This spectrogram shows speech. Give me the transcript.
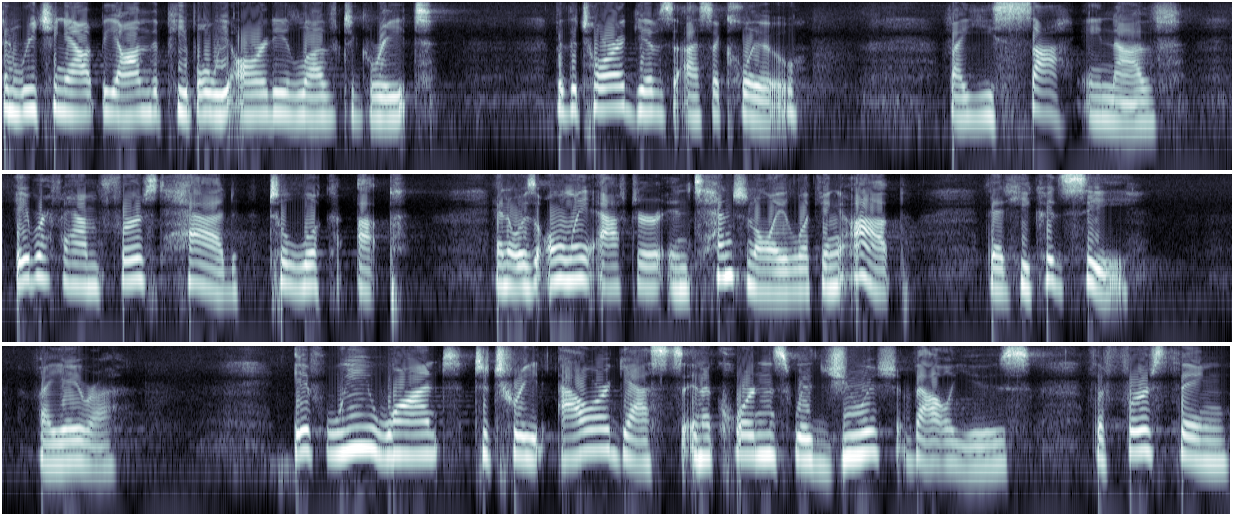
and reaching out beyond the people we already love to greet. But the Torah gives us a clue. Vayisa enav. Abraham first had to look up. And it was only after intentionally looking up that he could see Vayera. If we want to treat our guests in accordance with Jewish values, the first thing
